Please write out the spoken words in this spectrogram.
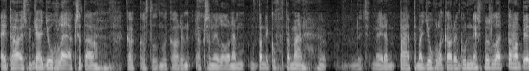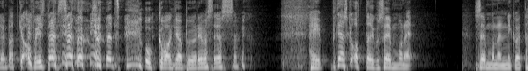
Ei tämä olisi mikään juhlajakso, tämä on kakkostuotantokauden jakso nelonen, mutta niin kuin tämän nyt meidän päättämän juhlakauden kunniaksi voisi laittaa vaan pienen pätkän Office tässä. Ukko vaan käy pyörimässä jossain. Hei, pitäisikö ottaa joku semmonen, semmonen, niin että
